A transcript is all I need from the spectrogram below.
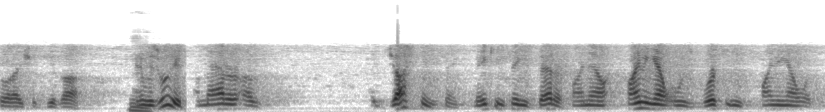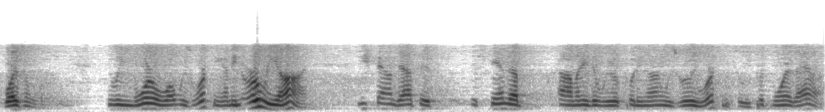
thought I should give up. Mm. And it was really a matter of adjusting things, making things better, find out, finding out what was working, finding out what wasn't working, doing more of what was working. I mean, early on, we found out that the stand-up comedy that we were putting on was really working, so we put more of that on.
